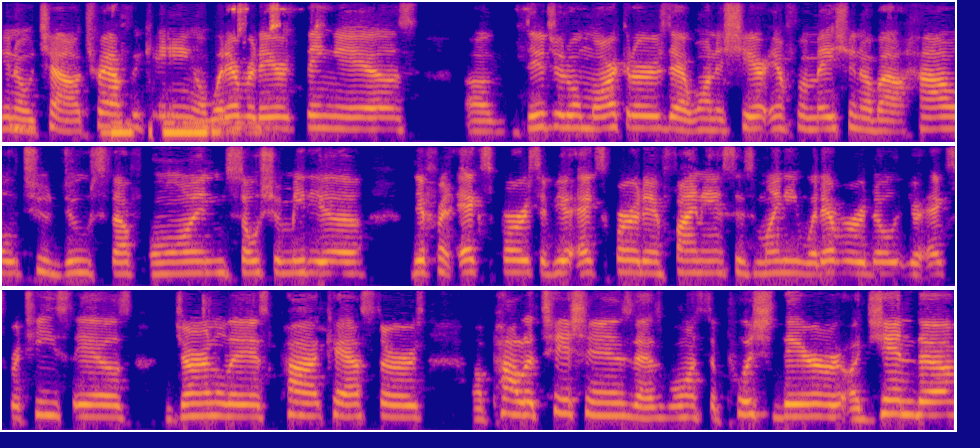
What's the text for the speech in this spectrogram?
you know child trafficking or whatever their thing is uh, digital marketers that want to share information about how to do stuff on social media different experts if you're expert in finances money whatever your expertise is journalists podcasters uh, politicians that wants to push their agenda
